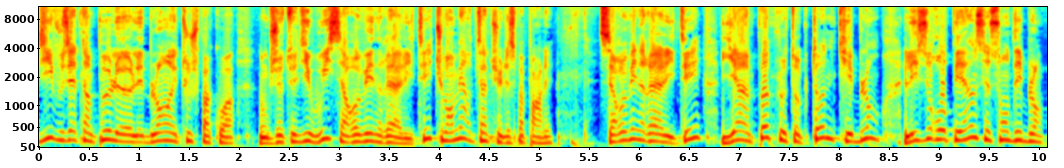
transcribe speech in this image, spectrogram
dis vous êtes un peu le- les blancs et tout je sais pas quoi. Donc je te dis oui ça revêt une réalité. Tu m'emmerdes putain tu laisses pas parler. Ça revêt une réalité. Il y a un peuple autochtone qui est blanc. Les Européens ce sont des blancs.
